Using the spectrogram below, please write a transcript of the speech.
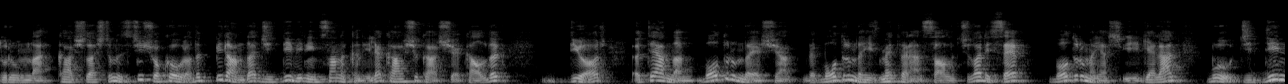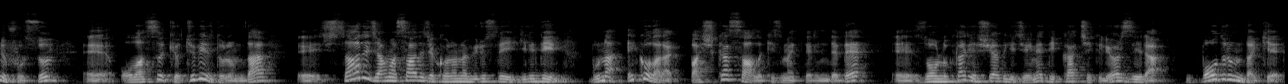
durumla karşılaştığımız için şoka uğradık. Bir anda ciddi bir insan akınıyla karşı karşıya kaldık diyor. Öte yandan Bodrum'da yaşayan ve Bodrum'da hizmet veren sağlıkçılar ise Bodrum'a gelen bu ciddi nüfusun e, olası kötü bir durumda e, sadece ama sadece koronavirüsle ilgili değil buna ek olarak başka sağlık hizmetlerinde de e, zorluklar yaşayabileceğine dikkat çekiliyor. Zira Bodrum'daki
